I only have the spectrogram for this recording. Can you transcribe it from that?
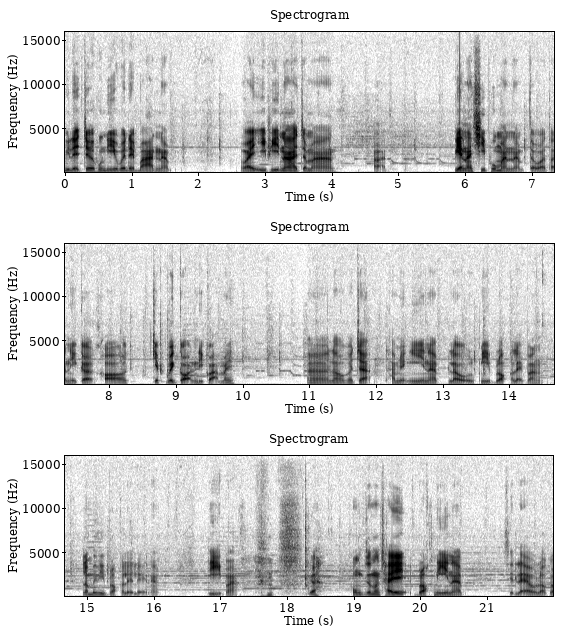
วิลเลจเจอร์พวกนี้ไว้ในบ้านนะครับ ไว้ EP หน้าจะมาาเปลี่ยนอาชีพพวกมันนะครับ แต่ว่าตอนนี้ก็ขอเก็บไว้ก่อนดีกว่าไหมเออเราก็จะทำอย่างนี้นะครับ เรามีบล็อกอะไรบ้าง เราไม่มีบล็อกอะไรเลยนะครับ ดีมาก ก็คงจะต้องใช้บล็อกนี้นะครับ เสร็จแล้วเราก็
